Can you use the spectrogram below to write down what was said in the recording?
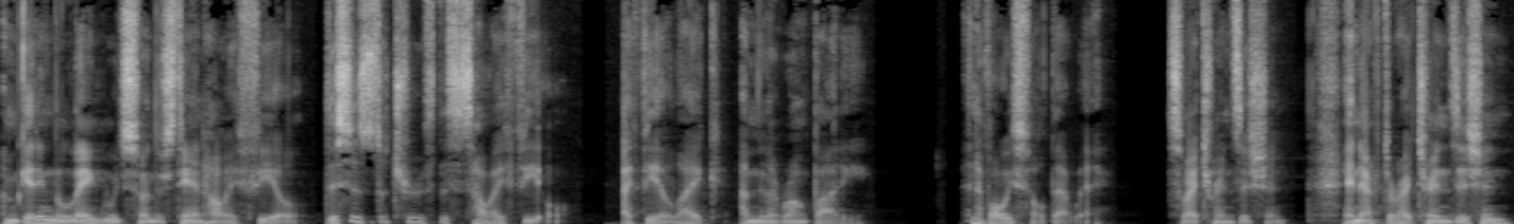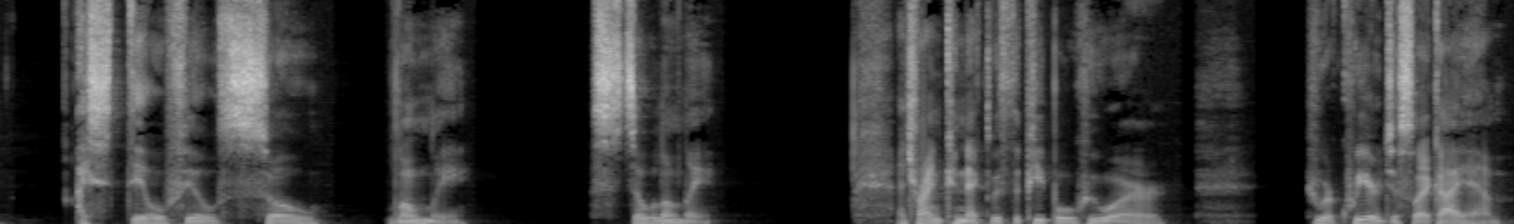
I'm getting the language to understand how I feel. This is the truth. This is how I feel. I feel like I'm in the wrong body. And I've always felt that way. So I transition. And after I transition, I still feel so lonely. So lonely. I try and connect with the people who are who are queer just like I am.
